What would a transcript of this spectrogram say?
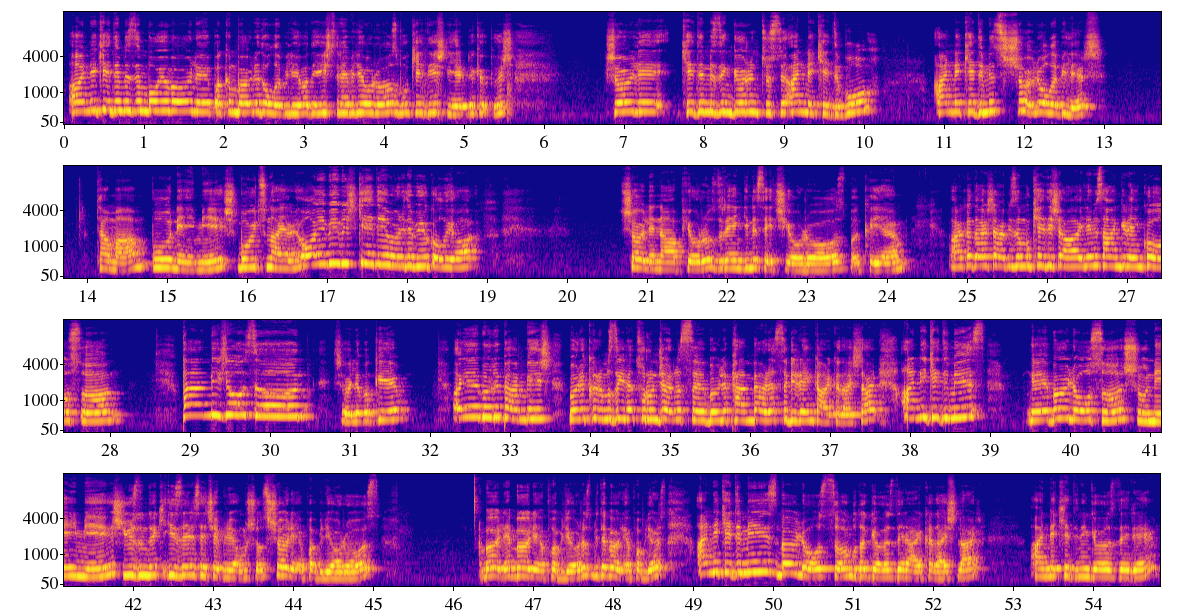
Anne kedimizin boyu böyle. Bakın böyle de olabiliyor. Değiştirebiliyoruz. Bu kediş, diğeri de köpüş. Şöyle kedimizin görüntüsü anne kedi bu. Anne kedimiz şöyle olabilir. Tamam. Bu neymiş? Boyutunu ayar. Oy bebiş kedi böyle de büyük oluyor. Şöyle ne yapıyoruz? Rengini seçiyoruz. Bakayım. Arkadaşlar bizim bu kediş ailemiz hangi renk olsun? Pembiş olsun. Şöyle bakayım. Ay böyle pembiş, böyle kırmızıyla turuncu arası, böyle pembe arası bir renk arkadaşlar. Anne kedimiz e, böyle olsun. Şu neymiş? Yüzündeki izleri seçebiliyormuşuz. Şöyle yapabiliyoruz. Böyle böyle yapabiliyoruz. Bir de böyle yapabiliyoruz. Anne kedimiz böyle olsun. Bu da gözleri arkadaşlar. Anne kedinin gözleri.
